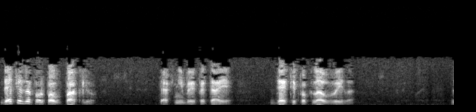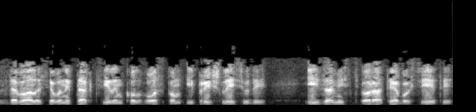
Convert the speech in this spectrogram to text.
Де ти запорпав паклю? Так ніби питає, де ти поклав вила? Здавалося, вони так цілим колгоспом і прийшли сюди, і замість орати або сіяти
